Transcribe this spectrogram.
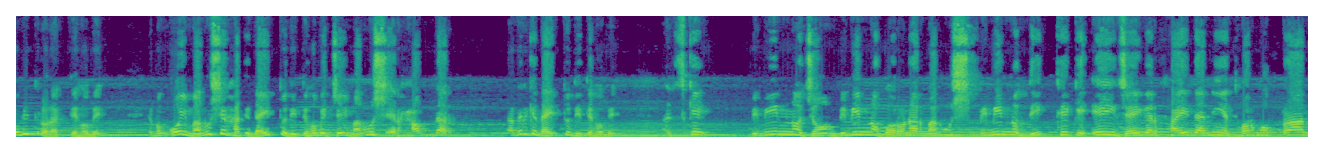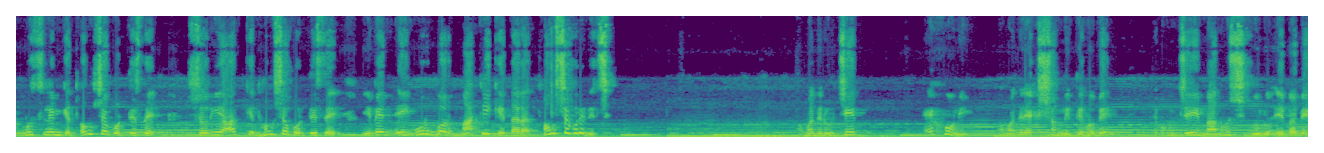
পবিত্র রাখতে হবে এবং ওই মানুষের হাতে দায়িত্ব দিতে হবে যে মানুষ এর হকদার তাদেরকে দায়িত্ব দিতে হবে। আজকে বিভিন্ন জন, বিভিন্ন গণনার মানুষ বিভিন্ন দিক থেকে এই জায়গার ফায়দা নিয়ে ধর্মপ্রাণ মুসলিমকে ধ্বংস করতেছে, শরিয়াতকে ধ্বংস করতেছে, ইভেন এই উর্বর মাটিকে তারা ধ্বংস করে দিচ্ছে। আমাদের উচিত এখনই আমাদের অ্যাকশন নিতে হবে এবং যে মানুষগুলো এভাবে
